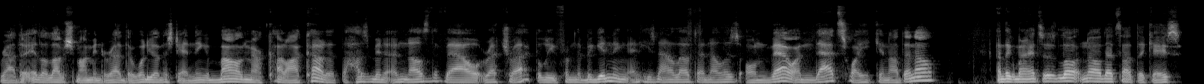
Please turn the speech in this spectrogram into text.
Rather, elalav shmamin. Rather, what are you understanding? Baal akar that the husband annuls the vow retroactively from the beginning, and he's not allowed to annul his own vow, and that's why he cannot annul. And the Gemara answers, no, that's not the case.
